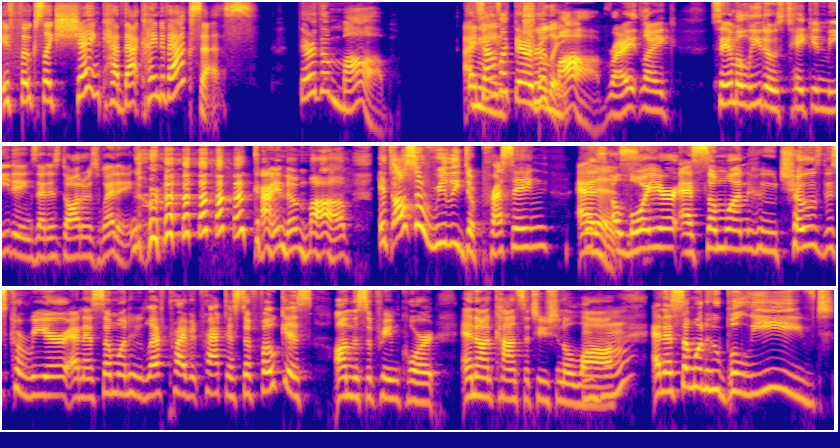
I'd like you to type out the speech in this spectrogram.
if folks like Schenck have that kind of access. They're the mob. It I sounds mean, like they're truly. the mob, right? Like Sam Alito's taking meetings at his daughter's wedding. kind of mob. It's also really depressing as a lawyer, as someone who chose this career, and as someone who left private practice to focus on the Supreme Court and on constitutional law, mm-hmm. and as someone who believed,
